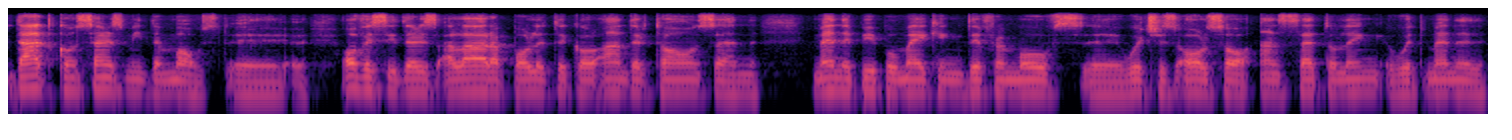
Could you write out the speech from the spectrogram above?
that concerns me the most. Uh, obviously, there's a lot of political undertones and many people making different moves, uh, which is also unsettling with many.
